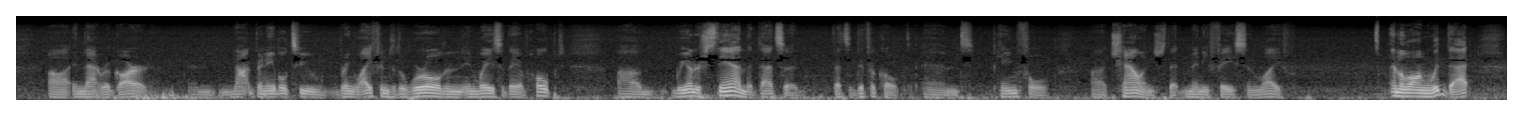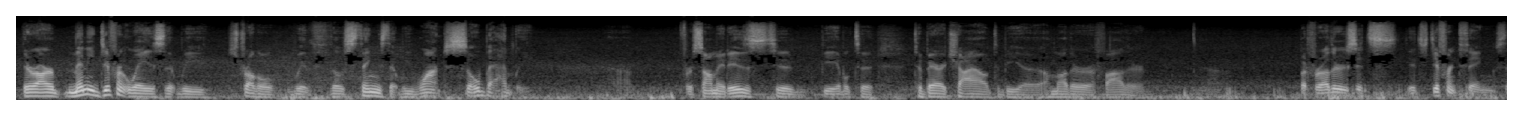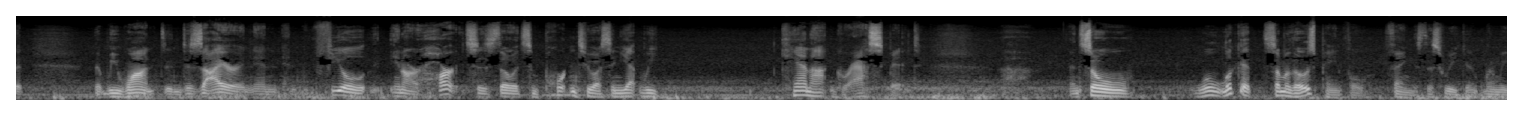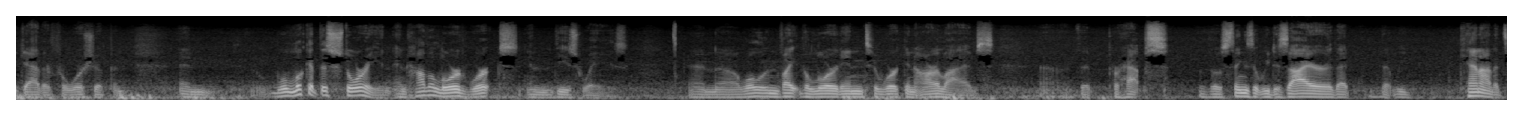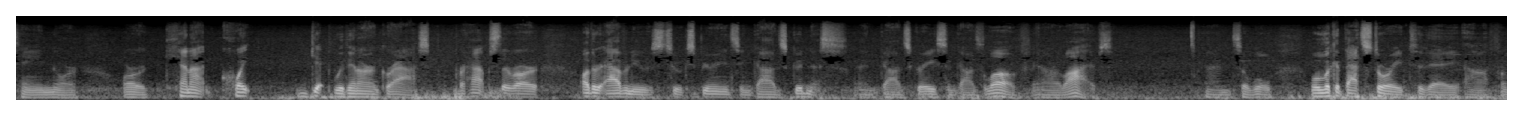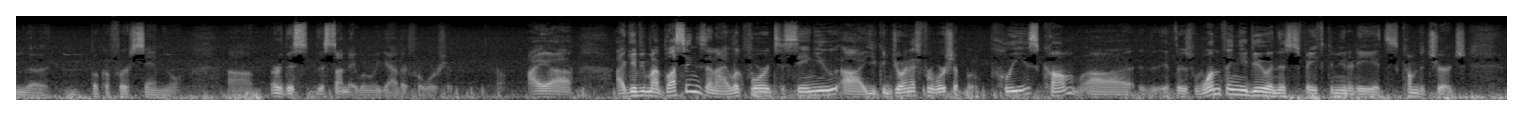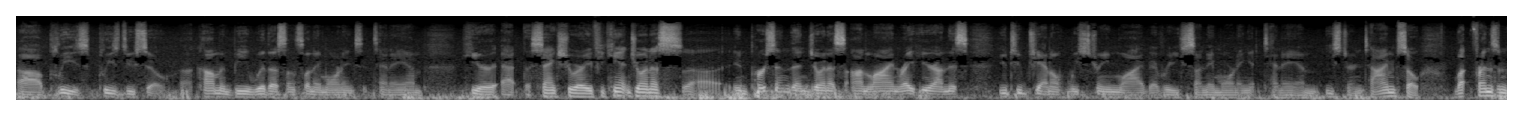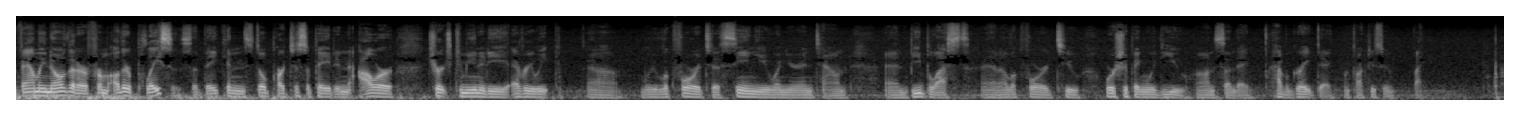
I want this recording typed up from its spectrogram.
in that regard and not been able to bring life into the world in, in ways that they have hoped. Um, we understand that that's a, that's a difficult and painful uh, challenge that many face in life. And along with that, there are many different ways that we struggle with those things that we want so badly. Um, for some, it is to be able to, to bear a child, to be a, a mother or a father. Um, but for others, it's, it's different things that, that we want and desire and, and, and feel in our hearts as though it's important to us, and yet we cannot grasp it. And so we'll look at some of those painful things this week when we gather for worship and, and we'll look at this story and, and how the Lord works in these ways. And uh, we'll invite the Lord in to work in our lives uh, that perhaps those things that we desire that, that we cannot attain or, or cannot quite get within our grasp, perhaps there are other avenues to experiencing God's goodness and God's grace and God's love in our lives. And so we'll we'll look at that story today uh, from the book of First Samuel, um, or this this Sunday when we gather for worship. I uh, I give you my blessings, and I look forward to seeing you. Uh, you can join us for worship. Please come. Uh, if there's one thing you do in this faith community, it's come to church. Uh, please, please do so. Uh, come and be with us on Sunday mornings at 10 a.m here at the sanctuary. If you can't join us uh, in person, then join us online right here on this YouTube channel. We stream live every Sunday morning at 10 a.m. Eastern Time. So let friends and family know that are from other places that they can still participate in our church community every week. Uh, we look forward to seeing you when you're in town and be blessed. And I look forward to worshiping with you on Sunday. Have a great day. I'll talk to you soon. Bye.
